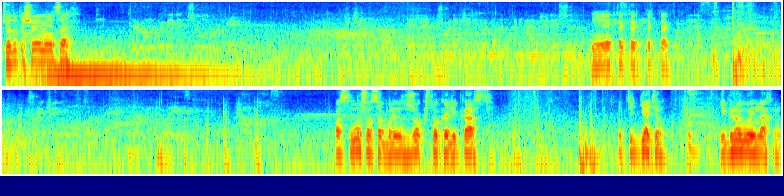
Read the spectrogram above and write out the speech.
Что тут еще имеется? Так, так, так, так, так. Послушался, блин, сжег столько лекарств. Ты дятел. Игровой нахрен.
